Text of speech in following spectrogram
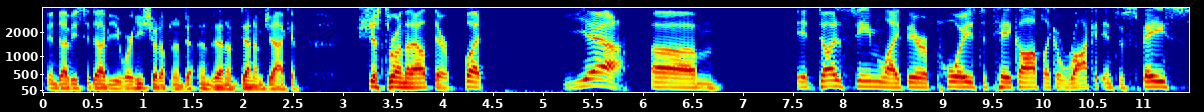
in WCW, where he showed up in a, de- in a denim, denim jacket. Just throwing that out there, but yeah, um, it does seem like they're poised to take off like a rocket into space,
